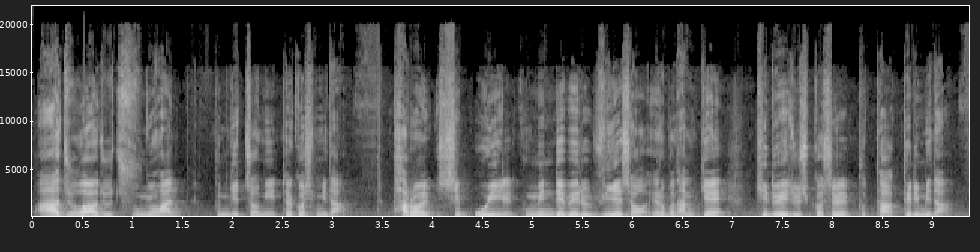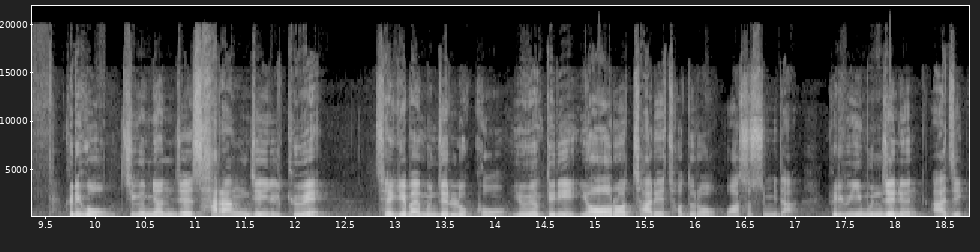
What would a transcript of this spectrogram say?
아주 아주 중요한 분기점이 될 것입니다. 8월 15일 국민대회를 위해서 여러분 함께 기도해 주실 것을 부탁드립니다. 그리고 지금 현재 사랑제일교회 재개발 문제를 놓고 용역들이 여러 차례 쳐들어 왔었습니다. 그리고 이 문제는 아직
